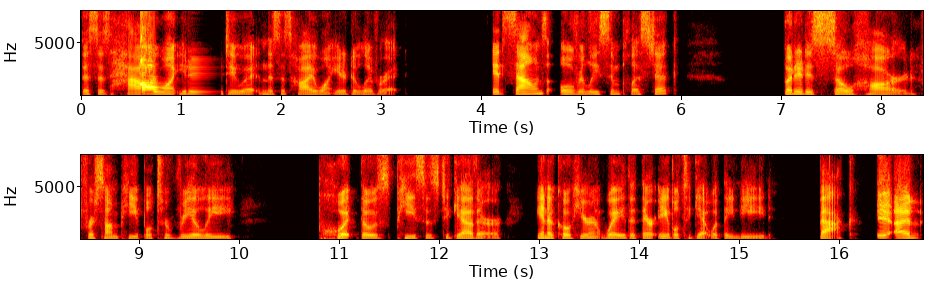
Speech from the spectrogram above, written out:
This is how I want you to do it. And this is how I want you to deliver it. It sounds overly simplistic, but it is so hard for some people to really put those pieces together in a coherent way that they're able to get what they need back. Yeah, and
